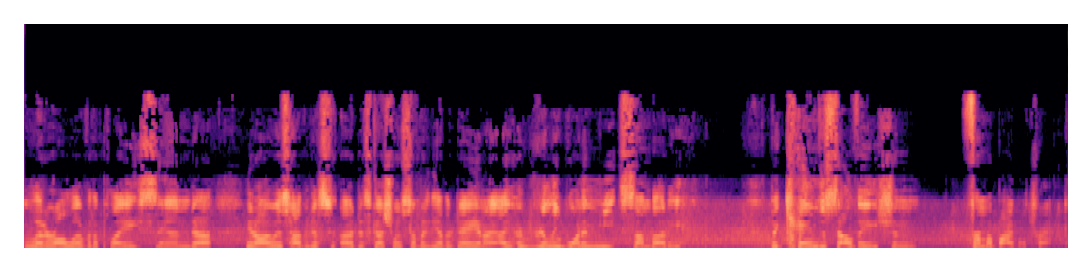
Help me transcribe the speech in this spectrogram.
litter all over the place. And, uh, you know, I was having a discussion with somebody the other day, and I, I really want to meet somebody that came to salvation from a Bible tract.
